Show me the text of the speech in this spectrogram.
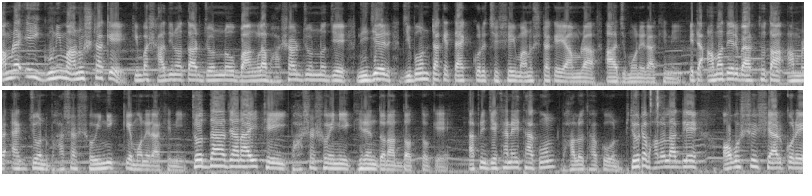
আমরা এই গুণী মানুষটাকে কিংবা স্বাধীনতার জন্য, বাংলা ভাষার জন্য যে নিজের জীবনটাকে ত্যাগ করেছে সেই মানুষটাকে আমরা আজ মনে রাখিনি। এটা আমাদের ব্যর্থতা, আমরা একজন ভাষা সৈনিককে মনে রাখিনি। শ্রদ্ধা জানাই সেই ভাষা সৈনিক ধীরেন্দ্রনাথ দত্তকে। আপনি যেখানেই থাকুন, ভালো থাকুন। ভিডিওটা ভালো লাগলে অবশ্যই শেয়ার করে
